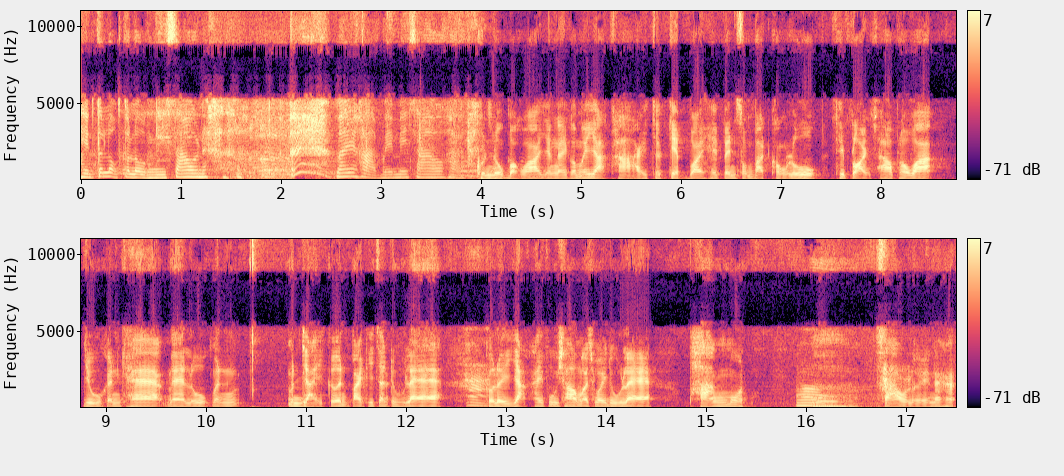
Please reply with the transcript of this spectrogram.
เห็นตลกตลกๆนี้เศร้านะคะ ไม่ค่ะไม่ไม่เศร้าค่ะ คุณนุกบอกว่ายังไงก็ไม่อยากขายจะเก็บไว้ให้เป็นสมบัติของลูกที่ปล่อยเช่าเพราะว่าอยู่กันแค่แม่ลูกมันมันใหญ่เกินไปที่จะดูแล ค่ะ ก็เลยอยากให้ผู้เช่ามาช่วยดูแล พังหมดเอเอออเศร้าเลยนะฮะ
